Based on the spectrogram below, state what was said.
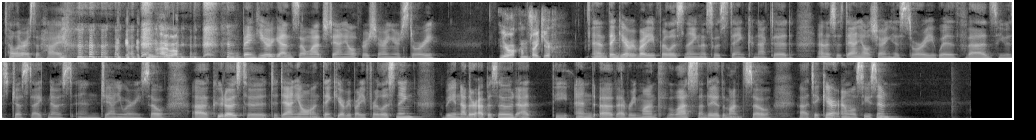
tell her I said hi. I will. Thank you again so much, Daniel, for sharing your story. You're welcome. Thank you. And thank you, everybody, for listening. This was Staying Connected. And this was Daniel sharing his story with VEDS. He was just diagnosed in January. So uh, kudos to, to Daniel. And thank you, everybody, for listening. There'll be another episode at the end of every month, the last Sunday of the month. So uh, take care, and we'll see you soon.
